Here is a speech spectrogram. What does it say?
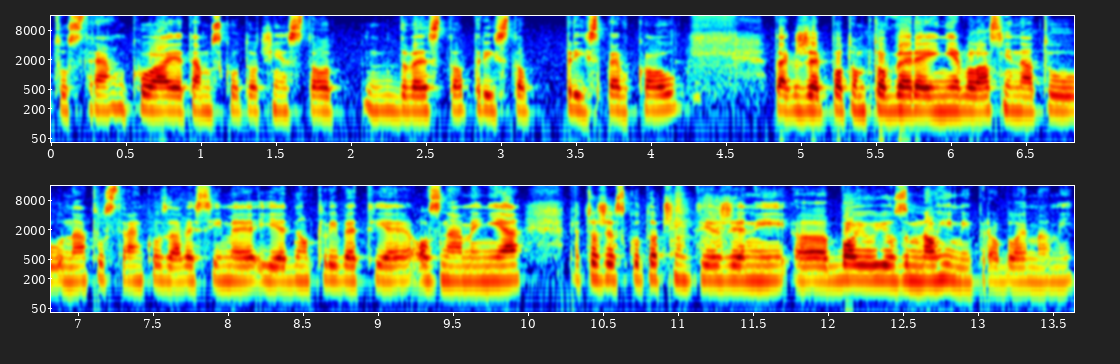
tú stránku a je tam skutočne 100, 200, 300 príspevkov takže potom to verejne vlastne na tú, na tú stránku zavesíme jednotlivé tie oznámenia, pretože skutočne tie ženy e, bojujú s mnohými problémami.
